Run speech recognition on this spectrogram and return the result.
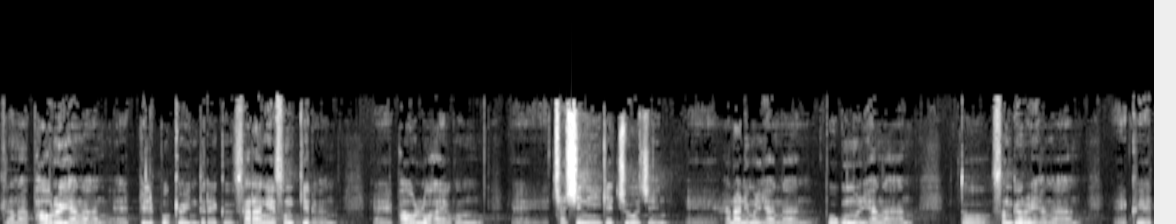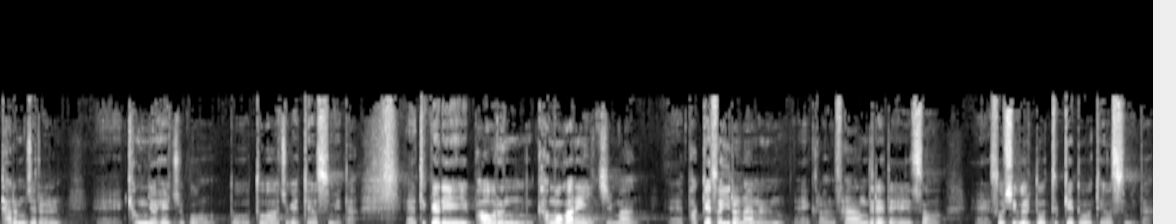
그러나 바울을 향한 빌립보 교인들의 그 사랑의 손길은 바울로 하여금 자신에게 주어진 하나님을 향한 복음을 향한 또 선교를 향한 그의 다름질을 격려해주고 또 도와주게 되었습니다. 특별히 바울은 감옥 안에 있지만 밖에서 일어나는 그런 상황들에 대해서 소식을 또 듣게도 되었습니다.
